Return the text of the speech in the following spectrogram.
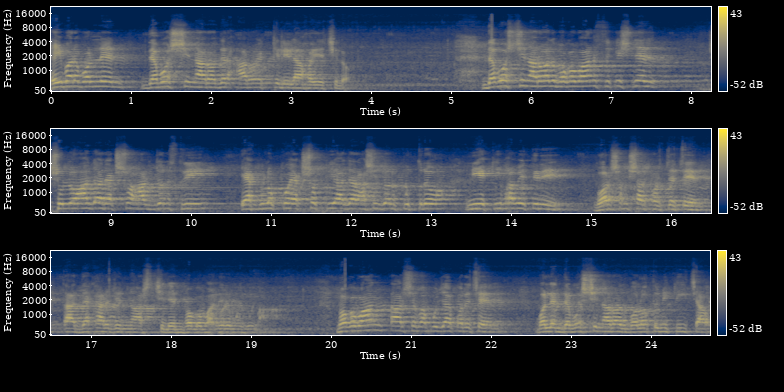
এইবার বললেন, দেবশ্রী নারদের আরও একটি লীলা হয়েছিল। দেবশ্রী নারদ ভগবান শ্রীকৃষ্ণের ষোলো হাজার একশো আটজন স্ত্রী, এক লক্ষ একষট্টি হাজার আশি জন পুত্র নিয়ে কীভাবে তিনি ঘর সংসার করতেছেন তা দেখার জন্য আসছিলেন ভগবানের মহিমা। ভগবান তার সেবা পূজা করেছেন। বললেন, দেবশ্রী নারদ, বলো তুমি কি চাও?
